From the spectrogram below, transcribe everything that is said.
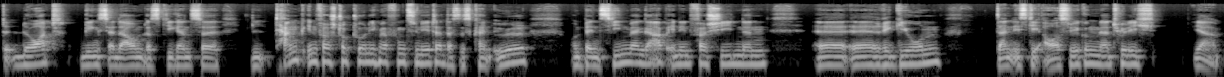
dort ging es ja darum, dass die ganze Tankinfrastruktur nicht mehr funktioniert hat, dass es kein Öl und Benzin mehr gab in den verschiedenen äh, äh, Regionen, dann ist die Auswirkung natürlich ja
